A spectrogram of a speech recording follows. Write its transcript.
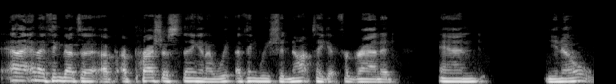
and, I, and, I, think that's a, a, precious thing, and I, I, think we should not take it for granted. And you know,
